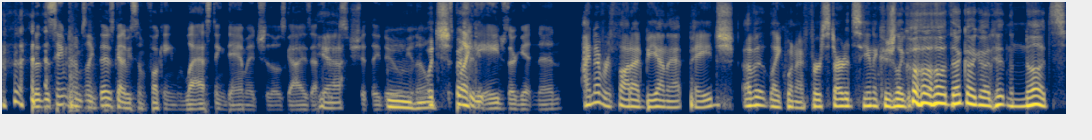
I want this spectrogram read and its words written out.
but at the same time, it's like there's got to be some fucking lasting damage to those guys after Yeah. this shit they do, you Mhm. know, Which, especially like- the age they're getting in. I never thought I'd be on that page of it, like when I first started seeing it, because you're like, oh, that guy got hit in the nuts,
